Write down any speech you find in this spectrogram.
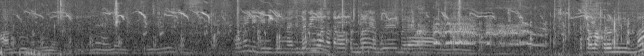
ambil nah ini Oh ini digini-gini aja. Berarti nggak usah terlalu tebel ya bu ya? ya salah lima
